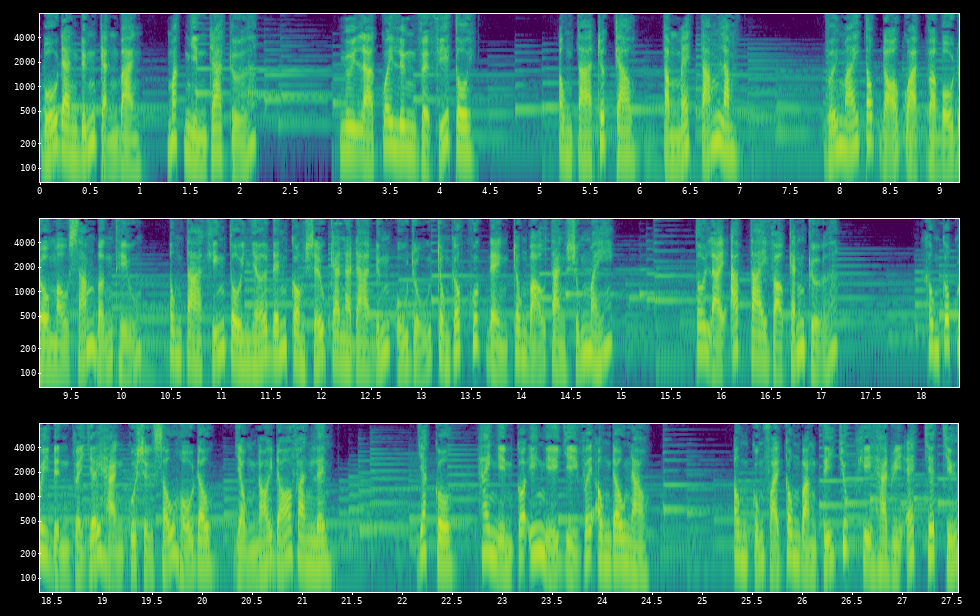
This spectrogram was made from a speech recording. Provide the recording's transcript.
Bố đang đứng cạnh bàn, mắt nhìn ra cửa. Người lạ quay lưng về phía tôi. Ông ta rất cao, tầm mét 85. Với mái tóc đỏ quạt và bộ đồ màu xám bẩn thỉu, ông ta khiến tôi nhớ đến con sếu Canada đứng ủ rũ trong góc khuất đèn trong bảo tàng súng máy. Tôi lại áp tay vào cánh cửa. Không có quy định về giới hạn của sự xấu hổ đâu, giọng nói đó vang lên. Giác cô, hai nghìn có ý nghĩa gì với ông đâu nào? Ông cũng phải công bằng tí chút khi Harriet chết chứ.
